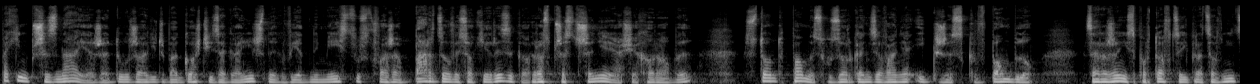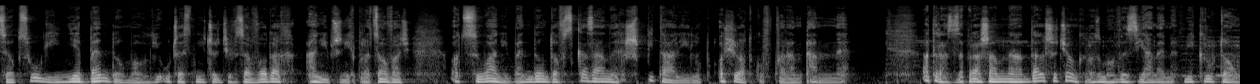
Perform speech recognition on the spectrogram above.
Pekin przyznaje, że duża liczba gości zagranicznych w jednym miejscu stwarza bardzo wysokie ryzyko rozprzestrzenienia się choroby, stąd pomysł zorganizowania igrzysk w Bomblu. Zarażeni sportowcy i pracownicy obsługi nie będą mogli uczestniczyć w zawodach ani przy nich pracować. Odsyłani będą do wskazanych szpitali lub ośrodków kwarantanny. A teraz zapraszam na dalszy ciąg rozmowy z Janem Mikrutą.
